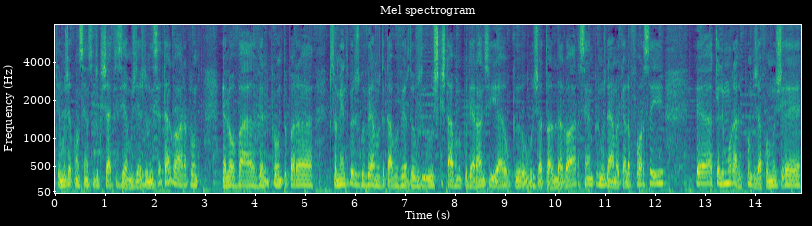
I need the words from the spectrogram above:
Temos a consciência do que já fizemos desde o início até agora. Pronto, é louvável, pronto, para, principalmente pelos governos de Cabo Verde, os, os que estavam no poder antes e é o que os atuais de agora, sempre nos deram aquela força e é, aquele moral. Pronto, já fomos é,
